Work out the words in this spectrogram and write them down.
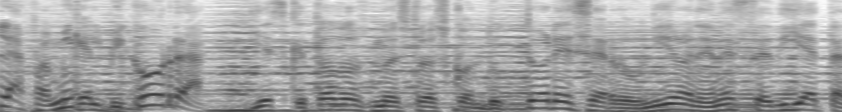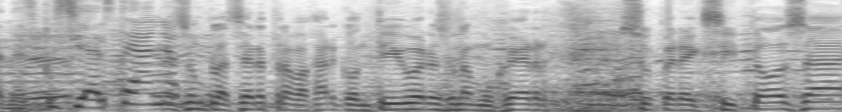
la familia El Bigorra. Y es que todos nuestros conductores se reunieron en este día tan especial. Este año Es un placer trabajar contigo, eres una mujer súper exitosa.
